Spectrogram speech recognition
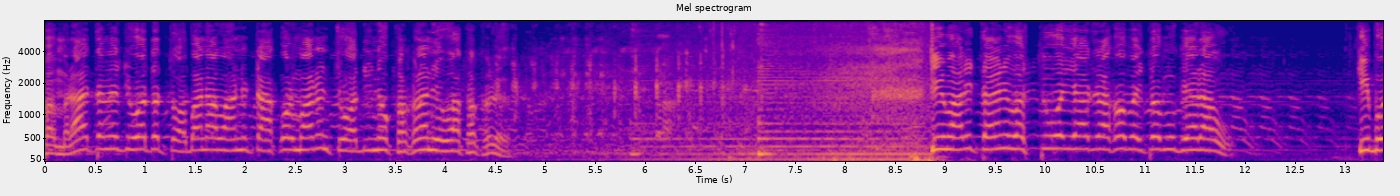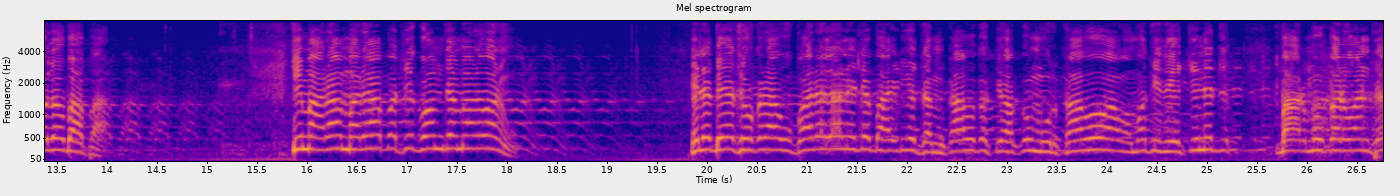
ભમરા તમે જુઓ તો તોબાના વાહન ટાકોર મારે ને ચોદીનો ખખડે ને એવા ખખડે. કે મારી ત્રણ વસ્તુઓ યાદ રાખો ભાઈ તો હું ઘેર આવું. કે બોલો બાપા. કે મારા મર્યા પછી ગોમ જમાડવાનું. એટલે બે છોકરા ઊભા રહેલા ને એટલે બાયડીઓ ધમકાવો કે ક્યાંક મૂર્ખાવો આ આમાંથી વેચીને બારમું કરવાનું છે.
